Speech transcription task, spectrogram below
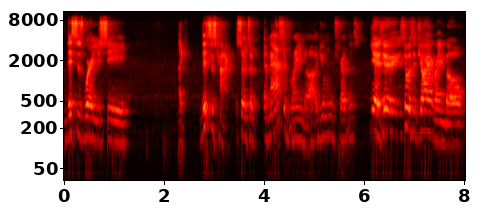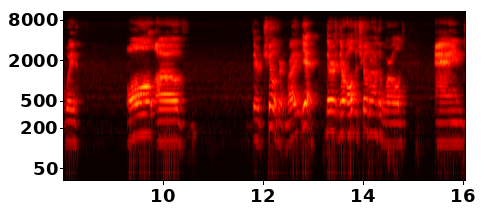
this is where you see, like, this is kind of so it's a, a massive rainbow. Do you want to describe this? yeah. So so it's a giant rainbow with all of their children, right? Yeah, They're they're all the children of the world, and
